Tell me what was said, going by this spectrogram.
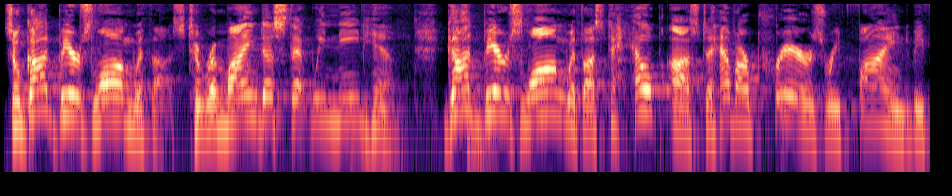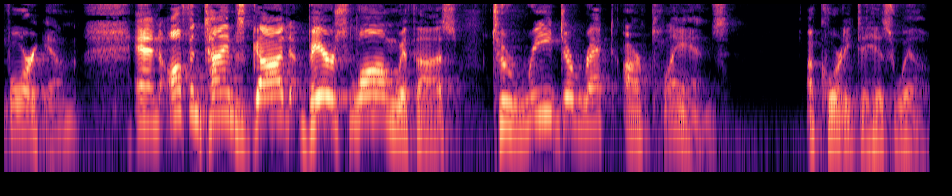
So God bears long with us to remind us that we need him. God bears long with us to help us to have our prayers refined before him. And oftentimes God bears long with us to redirect our plans according to his will.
